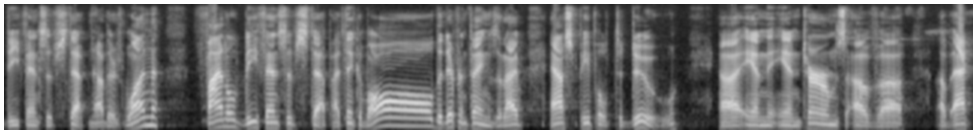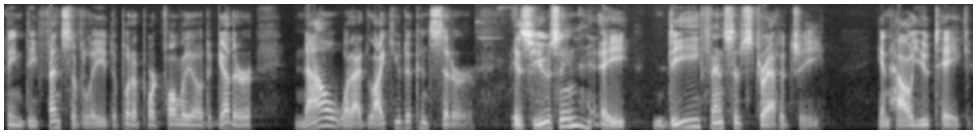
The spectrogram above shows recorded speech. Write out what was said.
defensive step. Now, there's one final defensive step. I think of all the different things that I've asked people to do uh, in in terms of uh, of acting defensively to put a portfolio together. Now, what I'd like you to consider is using a defensive strategy in how you take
